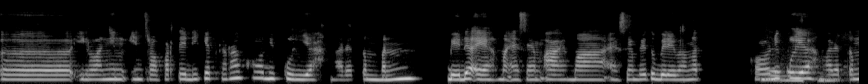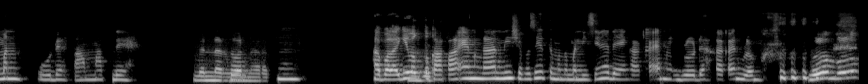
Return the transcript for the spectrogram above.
uh, ilangin introvertnya dikit. Karena kalau di kuliah nggak ada temen beda ya sama SMA sama SMP itu beda banget. Kalau di kuliah nggak ada temen udah tamat deh. Bener bener hmm. Apalagi waktu KKN kan. Nih siapa sih teman-teman di sini ada yang KKN belum udah KKN belum? Belum belum.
